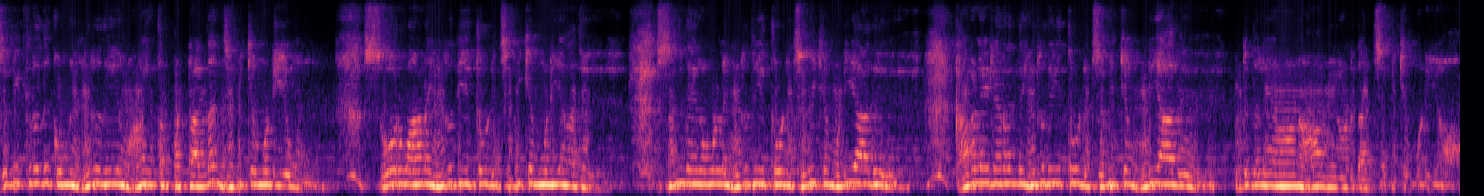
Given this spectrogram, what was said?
ஜபிக்கிறதுக்கு உங்க இருதயம் ஆயத்தப்பட்டால் தான் ஜெபிக்க முடியும். சோர்வான இருதயத்தோடு ஜெபிக்க முடியாது. சந்தேகம் உள்ள இருதயத்தோடு செபிக்க முடியாது. கவலை நிறைந்த இருதயத்தோடு செபிக்க முடியாது. விடுதலையான ஆவியோடு தான் செபிக்க முடியும்.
